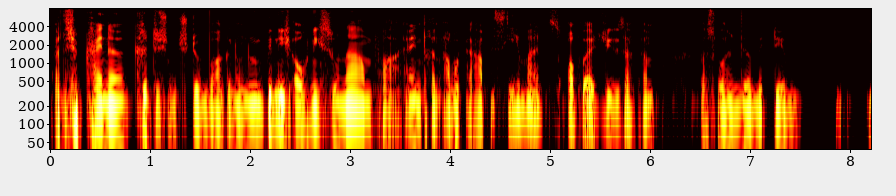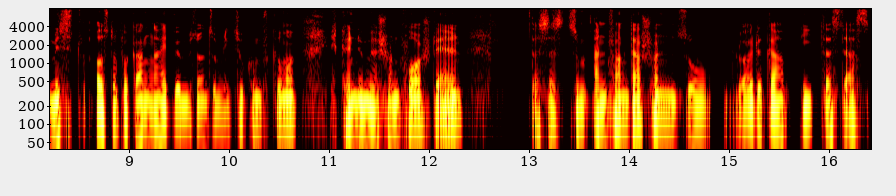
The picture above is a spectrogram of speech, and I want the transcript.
also ich habe keine kritischen Stimmen wahrgenommen. Nun bin ich auch nicht so nah am Verein dran, aber gab es jemals auch welche, die gesagt haben, was wollen wir mit dem Mist aus der Vergangenheit, wir müssen uns um die Zukunft kümmern. Ich könnte mir schon vorstellen, dass es zum Anfang da schon so Leute gab, die das, das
